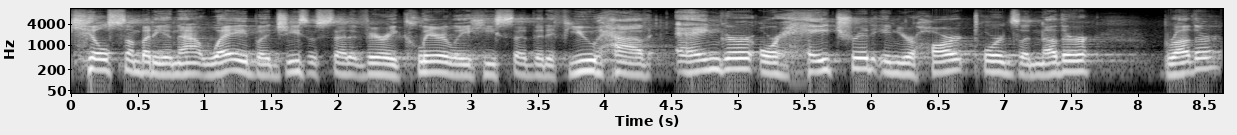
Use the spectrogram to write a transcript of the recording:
kill somebody in that way, but Jesus said it very clearly. He said that if you have anger or hatred in your heart towards another brother,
